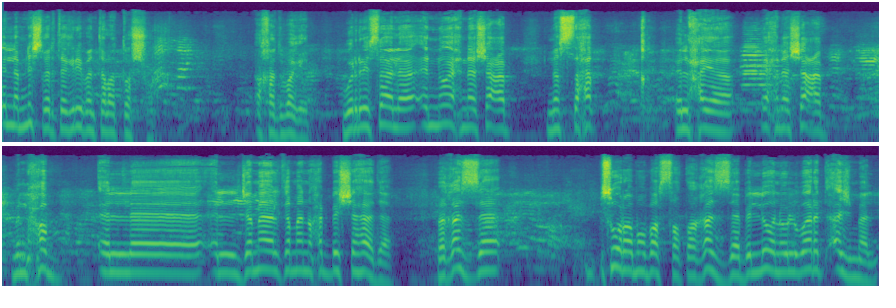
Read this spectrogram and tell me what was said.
إلا بنشتغل تقريبا ثلاثة أشهر. أخذ وقت. والرسالة أنه إحنا شعب نستحق الحياة. إحنا شعب من حب الجمال كما نحب الشهادة. فغزة بصورة مبسطة. غزة باللون والورد أجمل.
